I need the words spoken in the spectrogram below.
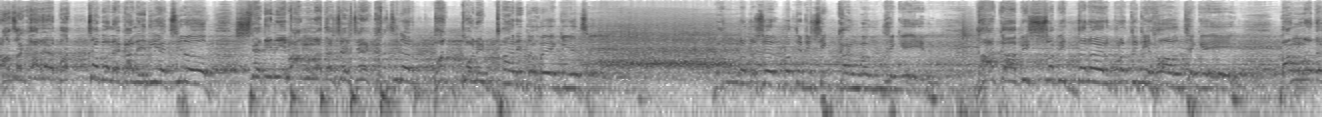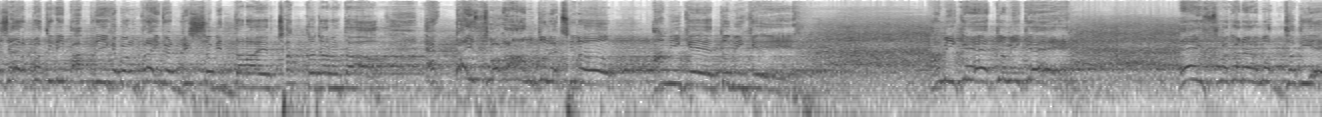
রাজাকারের বাচ্চা বলে গালি দিয়েছিল, সেদিনই বাংলাদেশে শেখ হাসিনার ভাগ্য নির্ধারিত হয়ে গিয়েছে। বাংলাদেশের প্রতিটি শিক্ষাঙ্গন থেকে, ঢাকা বিশ্ববিদ্যালয়ের প্রতিটি হল থেকে, বাংলাদেশের প্রতিটি পাবলিক এবং প্রাইভেট বিশ্ববিদ্যালয়ের ছাত্র জনতা একটাই স্লোগান তুলেছিল, আমি কে, তুমি কে? আমি কে, তুমি কে এই স্লোগানের মধ্য দিয়ে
